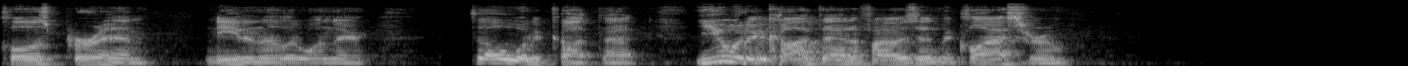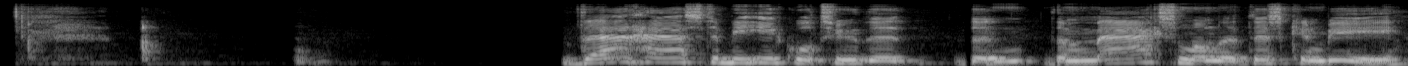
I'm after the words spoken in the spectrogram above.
Close paren. Need another one there. So would have caught that. You would have caught that if I was in the classroom. That has to be equal to the, the, the maximum that this can be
